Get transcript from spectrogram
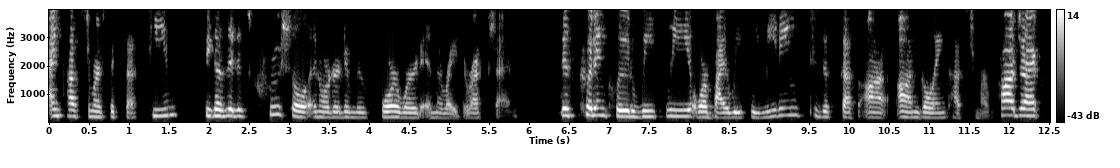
and customer success teams because it is crucial in order to move forward in the right direction. This could include weekly or biweekly meetings to discuss on, ongoing customer projects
